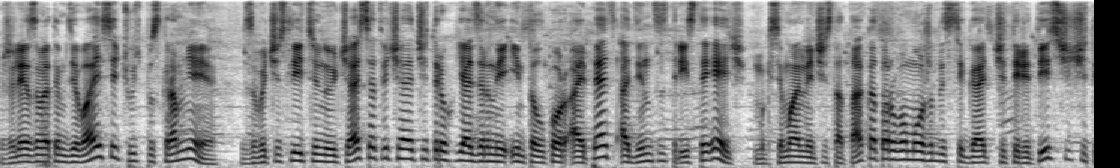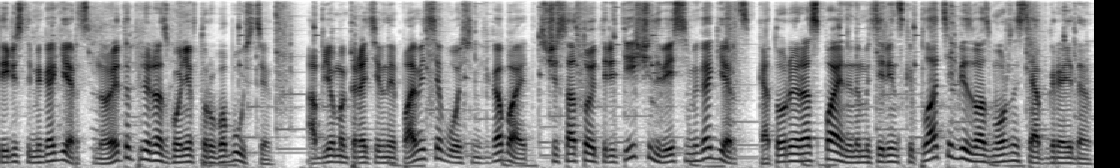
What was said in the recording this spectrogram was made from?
Железо в этом девайсе чуть поскромнее, за вычислительную часть отвечает четырехъядерный Intel Core i5-11300H, максимальная частота которого может достигать 4400 МГц, но это при разгоне в турбобусте. Объем оперативной памяти 8 ГБ с частотой 3200 МГц, которые распаяны на материнской плате без возможности апгрейда.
